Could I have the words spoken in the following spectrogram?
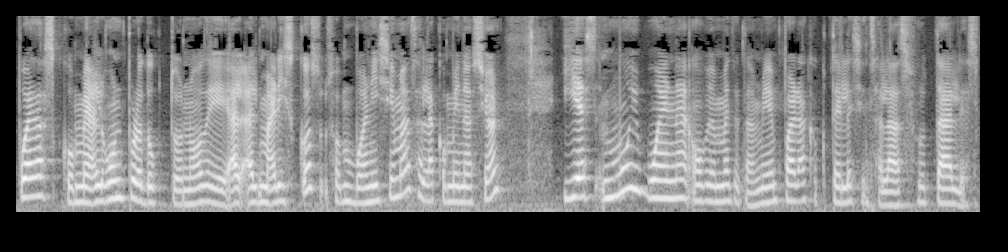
puedas comer algún producto, ¿no? De al, mariscos, son buenísimas a la combinación y es muy buena obviamente también para cócteles y ensaladas frutales.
